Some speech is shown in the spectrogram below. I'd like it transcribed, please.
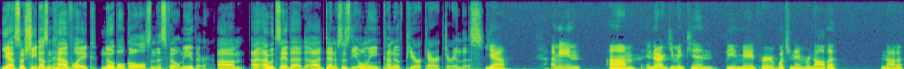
yeah, so she doesn't have like noble goals in this film either. Um, I, I would say that uh, Dennis is the only kind of pure character in this. Yeah, I mean, um, an argument can be made for what's her name, Ronaldo, Renata,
